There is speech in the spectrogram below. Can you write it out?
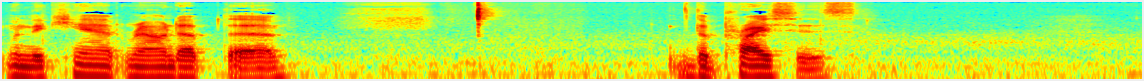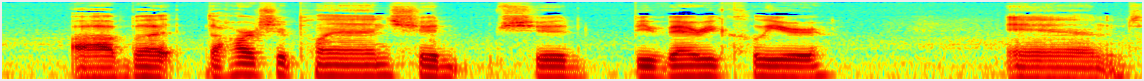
when they can't round up the the prices uh, but the hardship plan should should be very clear and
